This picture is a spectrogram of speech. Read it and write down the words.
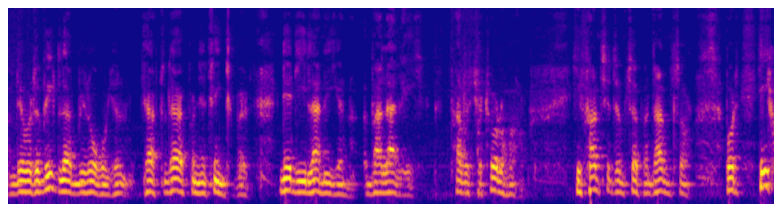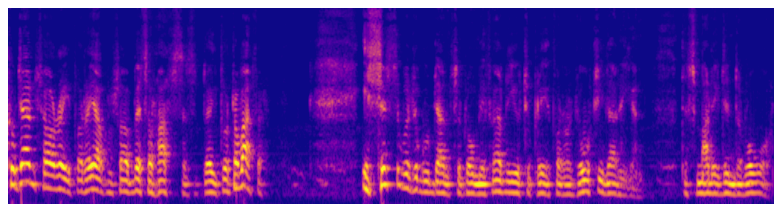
And there was a big lad below, you have to laugh when you think about it. Neddy Lanigan, Balally, Parish Tullogher. He fancied himself a dancer. But he could dance all right, but I often saw better horses, like, but no matter. His sister was a good dancer, though. My father used to play for her, Josie Lanigan, that's married in the row.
